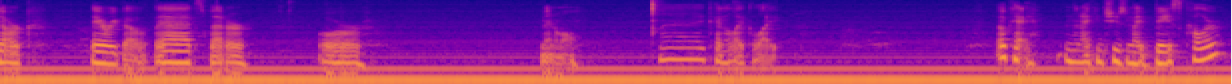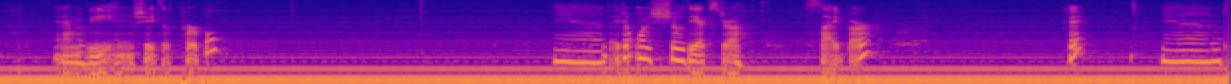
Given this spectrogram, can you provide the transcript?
dark. There we go. That's better. Or minimal. I kind of like light. Okay, and then I can choose my base color, and I'm going to be in shades of purple. And I don't want to show the extra sidebar. Okay, and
